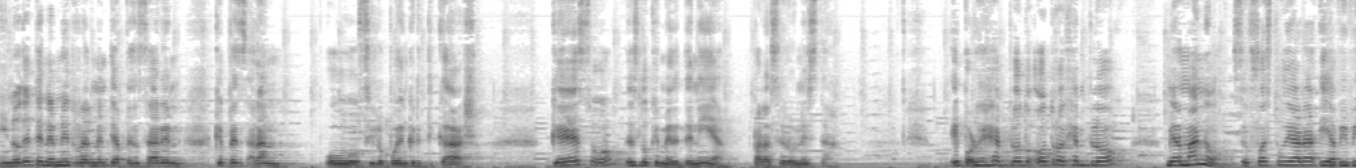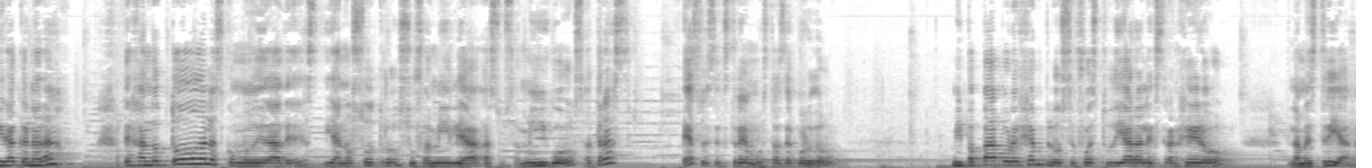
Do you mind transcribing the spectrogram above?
y no detenerme realmente a pensar en qué pensarán o si lo pueden criticar. Que eso es lo que me detenía, para ser honesta. Y por ejemplo, otro ejemplo, mi hermano se fue a estudiar y a vivir a Canadá, dejando todas las comodidades y a nosotros, su familia, a sus amigos, atrás. Eso es extremo, ¿estás de acuerdo? Mi papá, por ejemplo, se fue a estudiar al extranjero, la maestría,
